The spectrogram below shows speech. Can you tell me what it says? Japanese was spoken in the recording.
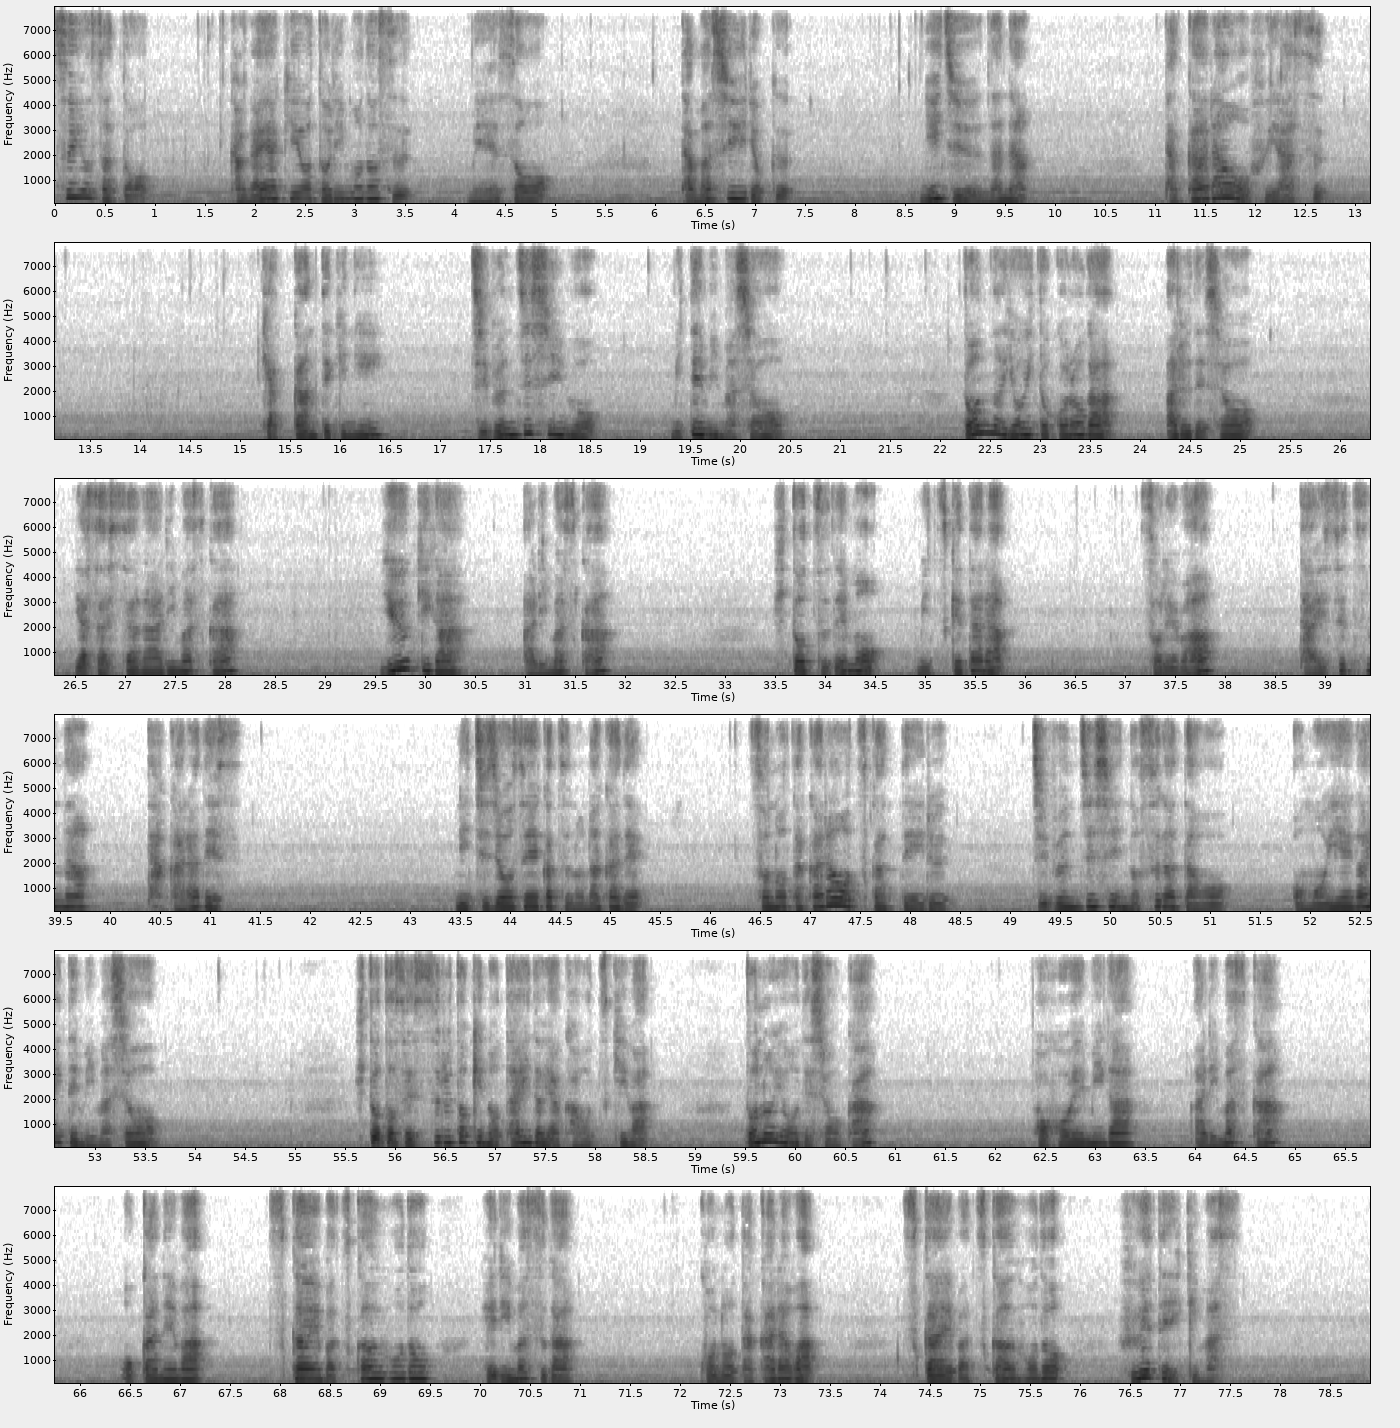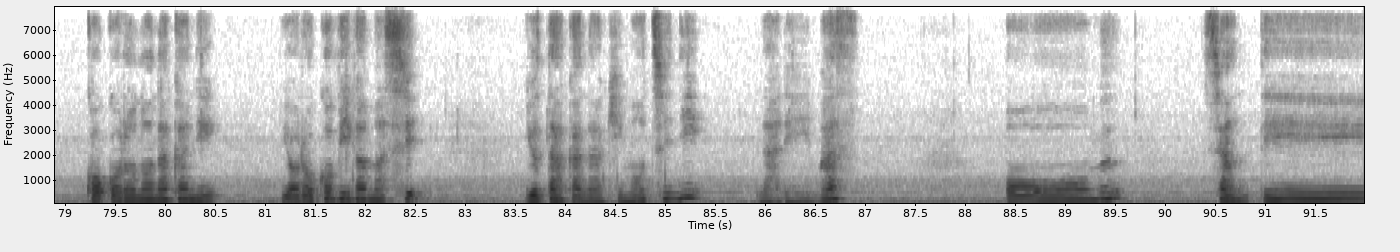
強さと輝きを取り戻す瞑想。魂力27宝を増やす。客観的に自分自身を見てみましょう。どんな良いところがあるでしょう。優しさがありますか？勇気がありますか？一つでも見つけたらそれは大切な宝です。日常生活の中でその宝を使っている自分自身の姿を思い描いてみましょう。人と接する時の態度や顔つきはどのようでしょうか？微笑みがありますか？お金は使えば使うほど減りますがこの宝は使えば使うほど増えていきます。心の中に喜びが増し豊かな気持ちになります。ームシャンティ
